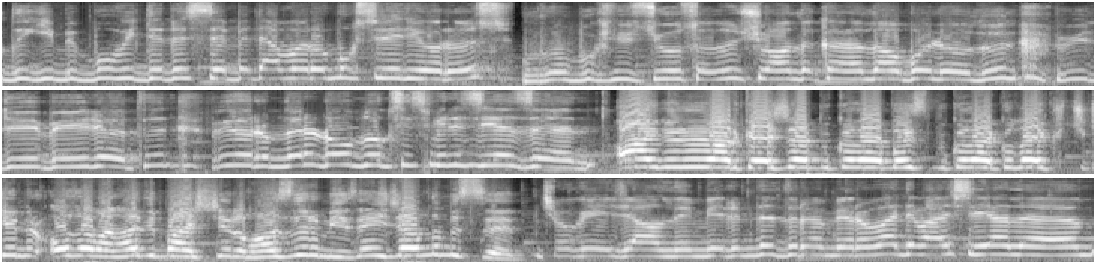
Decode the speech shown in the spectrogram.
olduğu gibi bu videoda size bedava Robux veriyoruz. Robux istiyorsanız şu anda kanala abone olun. Videoyu beğeni atın ve yorumlara Roblox isminizi yazın. Aynen öyle arkadaşlar bu kadar basit bu kadar kolay küçük Emir o zaman hadi başlayalım hazır mıyız heyecanlı mısın? Çok heyecanlıyım yerimde duramıyorum hadi başlayalım.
